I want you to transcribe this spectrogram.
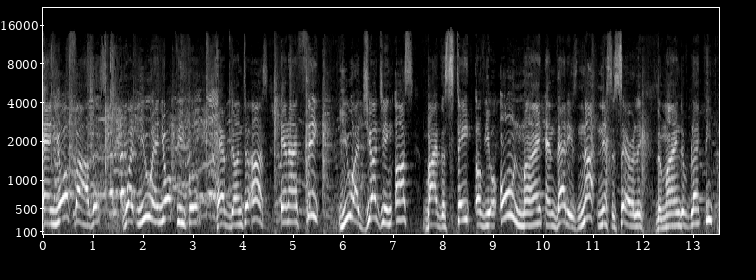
and your fathers what you and your people have done to us. And I think you are judging us by the state of your own mind, and that is not necessarily the mind of black people.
